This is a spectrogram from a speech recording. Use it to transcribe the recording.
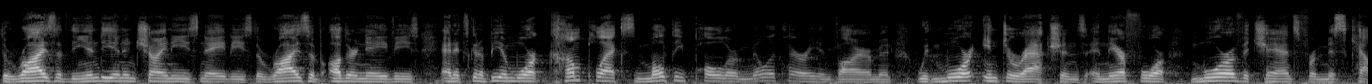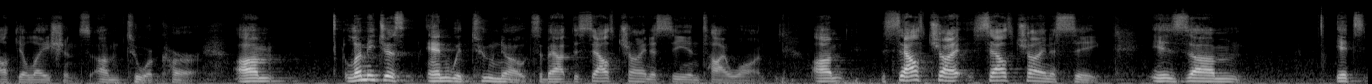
the rise of the Indian and Chinese navies, the rise of other navies, and it's going to be a more complex, multipolar military environment with more interactions and therefore more of a chance for miscalculations um, to occur. Um, let me just end with two notes about the South China Sea and Taiwan. Um, the South, Chi- South China Sea is um, it's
